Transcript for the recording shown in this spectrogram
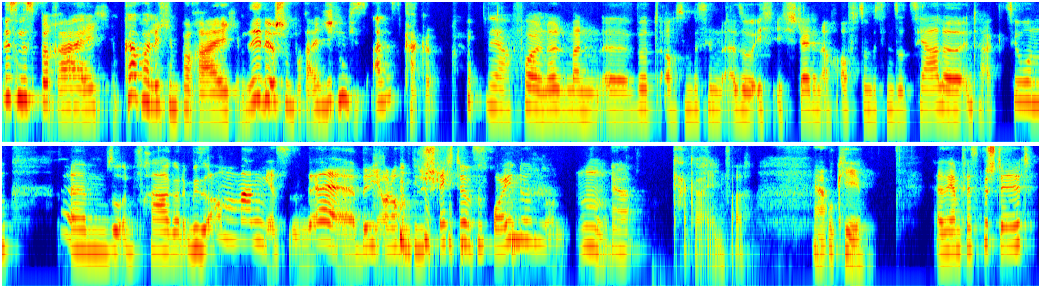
Businessbereich, im körperlichen Bereich, im seelischen Bereich, irgendwie ist alles Kacke. Ja, voll. Ne? Man äh, wird auch so ein bisschen, also ich, ich stelle dann auch oft so ein bisschen soziale Interaktion ähm, so in Frage und irgendwie so, oh Mann, jetzt äh, bin ich auch noch irgendwie eine schlechte Freundin und mh, mm, ja. Kacke einfach. Ja. Okay. Also wir haben festgestellt,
